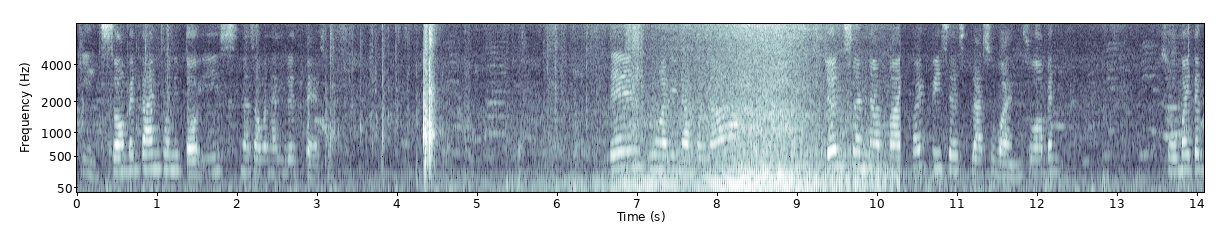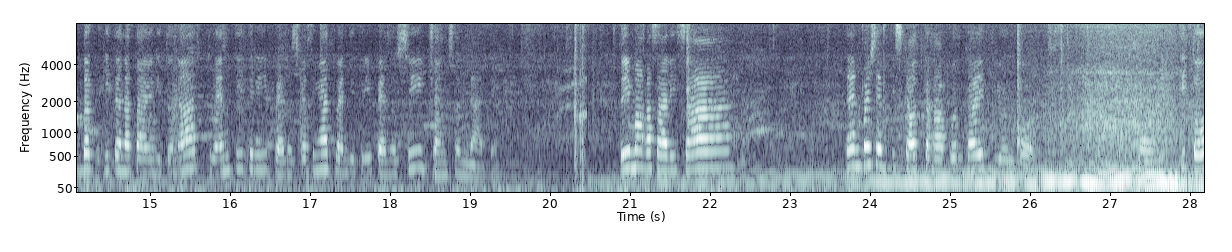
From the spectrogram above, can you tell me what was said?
kids. So, ang bentahan ko nito is nasa 100 pesos. Then, kumuha din ako ng Johnson na may 5 pieces plus 1. So, ang ben- so, may dagdag kita na tayo dito na 23 pesos. Kasi nga, 23 pesos si Johnson natin. Ito yung mga kasali sa 10% discount kahapon kay Pure Gold. So, ito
